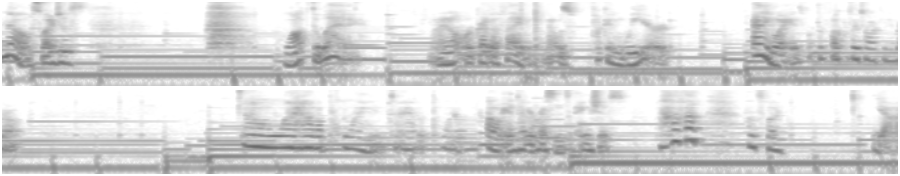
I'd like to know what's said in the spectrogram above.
No, so I just walked away. I don't regret a thing. That was fucking weird. Anyways, what the fuck was I talking about? Oh, I have a point. I have a point. Oh, antidepressants, anxious. That's funny. Yeah,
